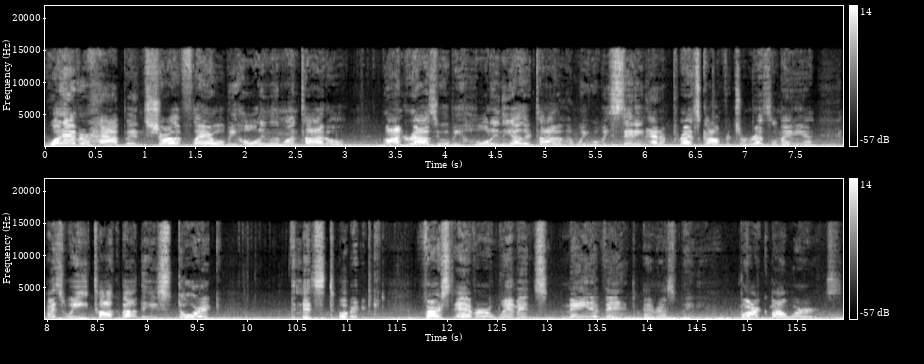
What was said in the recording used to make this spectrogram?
whatever happens, Charlotte Flair will be holding the one title. Ronda Rousey will be holding the other title, and we will be sitting at a press conference for WrestleMania as we talk about the historic, the historic first ever women's main event at WrestleMania. Mark my words.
